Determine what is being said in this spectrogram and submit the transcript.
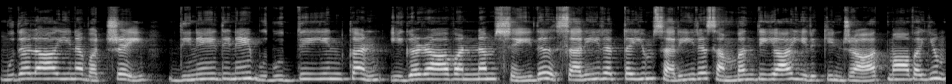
முதலாயினவற்றை தினே தினே புத்தியின்கண் இகழாவண்ணம் செய்து சரீரத்தையும் சரீர சம்பந்தியாயிருக்கின்ற ஆத்மாவையும்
